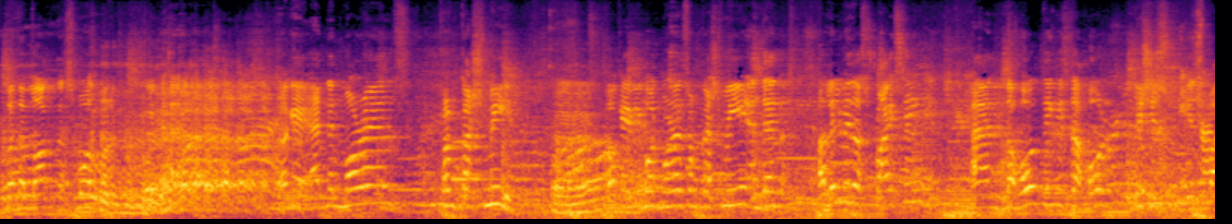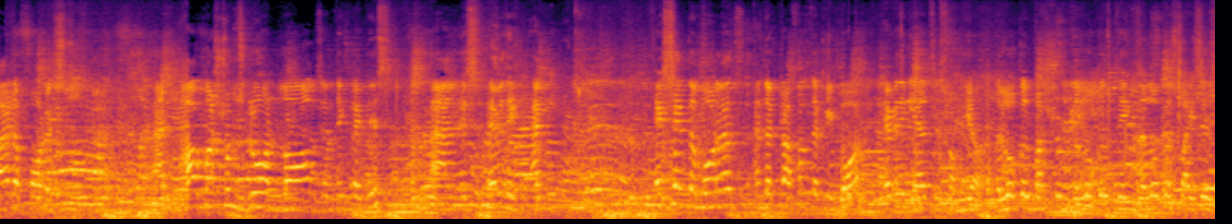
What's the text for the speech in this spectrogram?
but the log, the small one. okay, and then morels from Kashmir. Uh-huh. Okay, we got morels from Kashmir, and then a little bit of spicing, and the whole thing is the whole dish is inspired of forest and how mushrooms grow on logs and things like this, and it's everything. And except the morels and the truffles that we bought, everything else is from here. The local mushrooms, the local things, the local spices,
